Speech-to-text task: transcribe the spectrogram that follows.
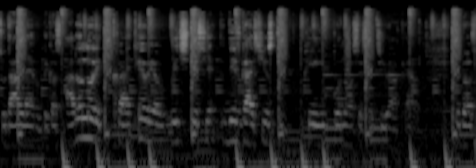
to that level because I don't know the criteria which this these guys used to pay bonuses into your account because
